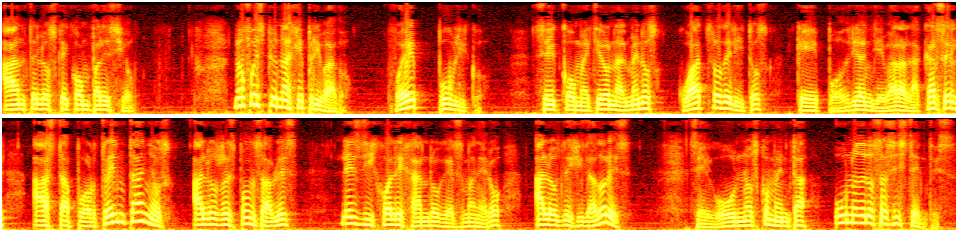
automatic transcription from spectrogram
ante los que compareció. No fue espionaje privado, fue público. Se cometieron al menos cuatro delitos que podrían llevar a la cárcel hasta por 30 años a los responsables, les dijo Alejandro Gersmanero a los legisladores, según nos comenta uno de los asistentes.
